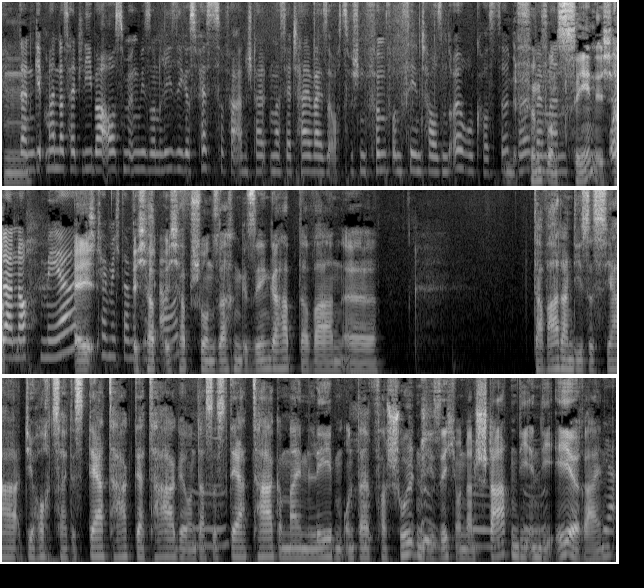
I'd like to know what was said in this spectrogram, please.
hm. dann gibt man das halt lieber aus, um irgendwie so ein riesiges Fest zu veranstalten, was ja teilweise auch zwischen 5.000 und 10.000 Euro kostet. 5 ne? und 10? Ich oder hab, noch mehr? Ey, ich kenne mich damit ich hab, nicht aus. Ich habe schon Sachen gesehen gehabt, da waren... Äh, da war dann dieses, ja, die Hochzeit ist der Tag der Tage und mhm. das ist der Tag in meinem Leben und da verschulden die sich und dann mhm. starten die in mhm. die Ehe rein ja,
